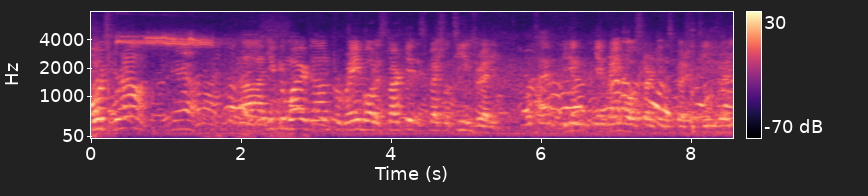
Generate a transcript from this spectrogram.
Coach Brown. yeah. Uh, you can wire down for Rainbow to start getting the special teams ready. What's that? You can get Rainbow to start getting special teams ready.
